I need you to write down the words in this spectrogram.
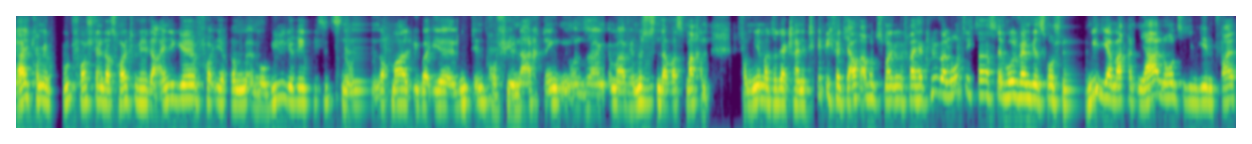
Ja, ich kann mir gut vorstellen, dass heute wieder einige vor ihrem Mobilgerät sitzen und nochmal über ihr LinkedIn-Profil nachdenken und sagen immer, wir müssen da was machen. Von mir mal so der kleine Tipp. Ich werde ja auch ab und zu mal gefragt, Herr Klüver, lohnt sich das denn wohl, wenn wir Social Media machen? Ja, lohnt sich in jedem Fall,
